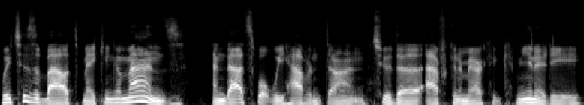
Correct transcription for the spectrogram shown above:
which is about making amends. And that's what we haven't done to the African American community,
